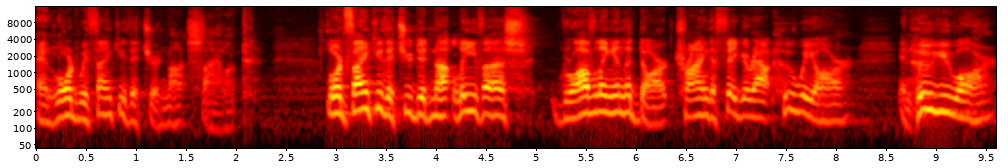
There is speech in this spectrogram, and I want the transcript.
And Lord, we thank you that you're not silent. Lord, thank you that you did not leave us groveling in the dark, trying to figure out who we are and who you are,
